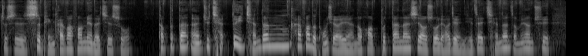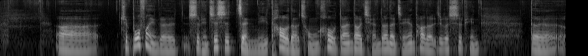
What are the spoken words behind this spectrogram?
就是视频开发方面的技术。它不单嗯，就前对于前端开发的同学而言的话，不单单是要说了解你在前端怎么样去。呃，去播放一个视频，其实整一套的从后端到前端的整一套的这个视频的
